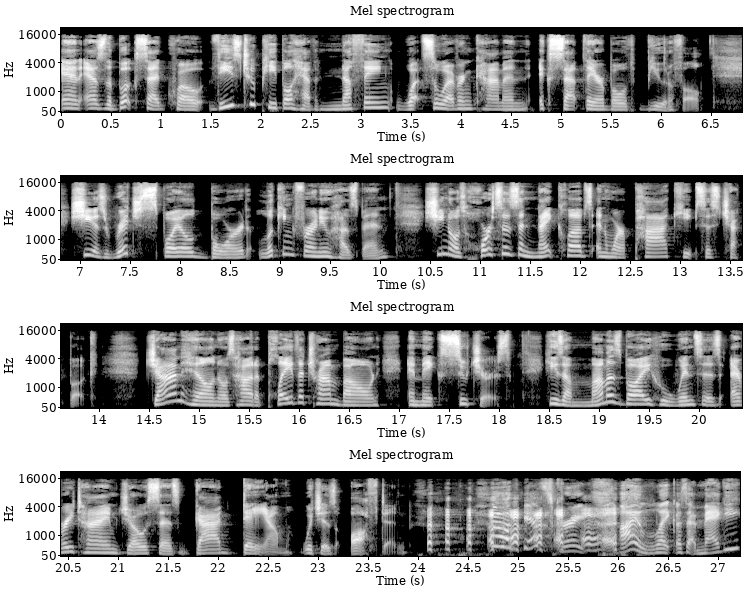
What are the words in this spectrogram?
And as the book said, quote, these two people have nothing whatsoever in common except they are both beautiful. She is rich, spoiled, bored, looking for a new husband. She knows horses and nightclubs and where Pa keeps his checkbook. John Hill knows how to play the trombone and make sutures. He's a mama's boy who winces every time Joe says, God damn, which is often. Oh, that's great. I like, was that Maggie?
